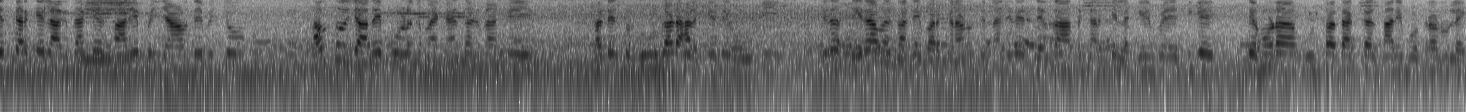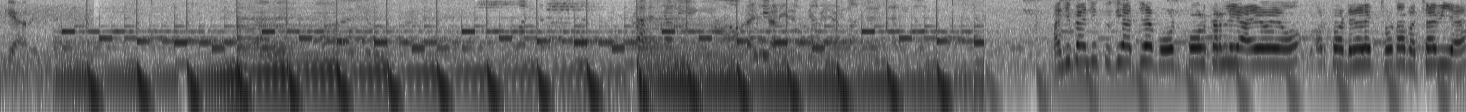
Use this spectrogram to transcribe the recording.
ਇਸ ਕਰਕੇ ਲੱਗਦਾ ਕਿ ਸਾਰੇ ਪੰਜਾਬ ਦੇ ਵਿੱਚੋਂ ਸਭ ਤੋਂ ਜ਼ਿਆਦਾ ਪੋਲਿੰਗ ਮੈਂ ਕਹਿ ਸਕਦਾ ਕਿ ਸਾਡੇ ਸਰਦੂਲਗੜ੍ਹ ਹਲਕੇ ਤੇ ਹੋਊਗੀ। ਇਹਦਾ ਸਿਹਰਾ ਮੈਂ ਸਾਡੇ ਵਰਕਰਾਂ ਨੂੰ ਦਿੰਦਾ ਜਿਹੜੇ ਦਿਨ ਰਾਤ ਕਰਕੇ ਲੱਗੇ ਪਏ ਸੀਗੇ ਤੇ ਹੁਣ ਬੂਥਾਂ ਤੱਕ ਸਾਰੇ ਵੋਟਰਾਂ ਨੂੰ ਲੈ ਕੇ ਆ ਰਹੇ ਹਾਂਜੀ ਭੈਣ ਜੀ, ਤੁਸੀਂ ਅੱਜ ਵੋਟ ਪੋਲ ਕਰਨ ਲਈ ਆਏ ਹੋਏ ਹੋ ਔਰ ਤੁਹਾਡੇ ਨਾਲ ਇੱਕ ਛੋਟਾ ਬੱਚਾ ਵੀ ਹੈ।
